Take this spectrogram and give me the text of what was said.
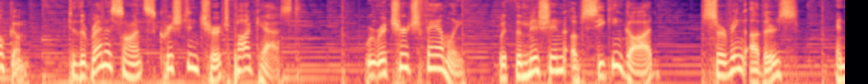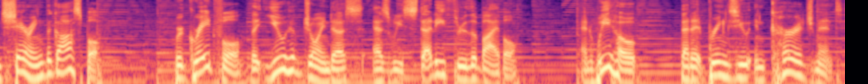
Welcome to the Renaissance Christian Church podcast. We're a church family with the mission of seeking God, serving others, and sharing the gospel. We're grateful that you have joined us as we study through the Bible, and we hope that it brings you encouragement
